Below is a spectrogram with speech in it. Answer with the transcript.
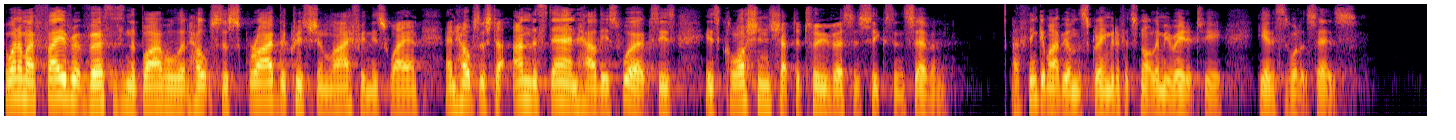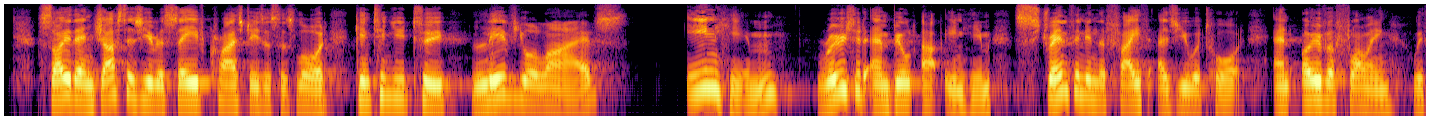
One of my favourite verses in the Bible that helps describe the Christian life in this way and, and helps us to understand how this works is, is Colossians chapter 2, verses 6 and 7. I think it might be on the screen, but if it's not, let me read it to you here. This is what it says. So then, just as you received Christ Jesus as Lord, continue to live your lives in Him, rooted and built up in Him, strengthened in the faith as you were taught, and overflowing with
